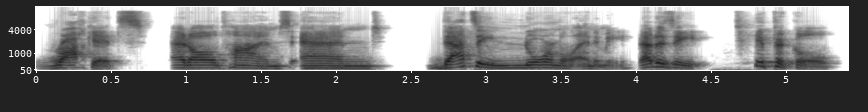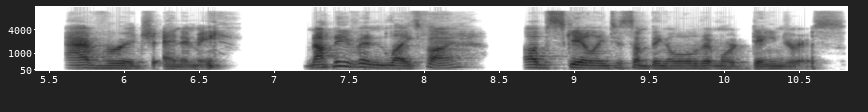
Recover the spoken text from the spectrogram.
rockets at all times and that's a normal enemy. That is a typical average enemy. Not even like fine. upscaling to something a little bit more dangerous.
